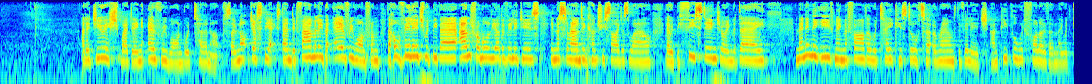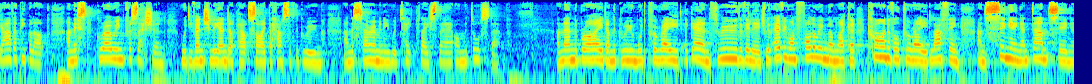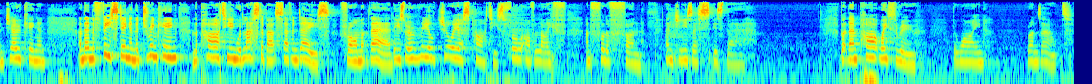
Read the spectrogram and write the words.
At a Jewish wedding, everyone would turn up. So, not just the extended family, but everyone from the whole village would be there and from all the other villages in the surrounding countryside as well. There would be feasting during the day. And then in the evening, the father would take his daughter around the village and people would follow them. They would gather people up, and this growing procession would eventually end up outside the house of the groom and the ceremony would take place there on the doorstep. And then the bride and the groom would parade again through the village with everyone following them like a carnival parade, laughing and singing and dancing and joking. And, and then the feasting and the drinking and the partying would last about seven days from there. These were real joyous parties full of life and full of fun. And Jesus is there. But then, partway through, the wine runs out.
